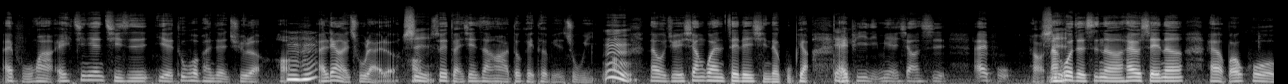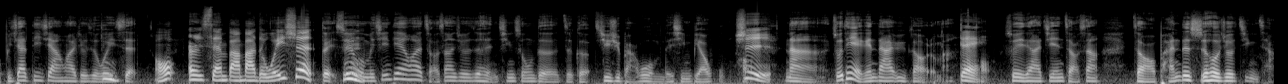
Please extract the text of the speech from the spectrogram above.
爱普的话，哎，今天其实也突破盘整区了，哈、嗯，还量也出来了，是，所以短线上的话都可以特别注意。嗯，那我觉得相关的这类型的股票，IP 里面像是爱普，好，那或者是呢，还有谁呢？还有包括比较低价的话，就是威盛、嗯、哦，二三八八的威盛。对，所以我们今天的话，早上就是很轻松的这个继续把握我们的新标股。是，那昨天也跟大家预告了嘛，对，所以大家今天早上早盘的时候就进场。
